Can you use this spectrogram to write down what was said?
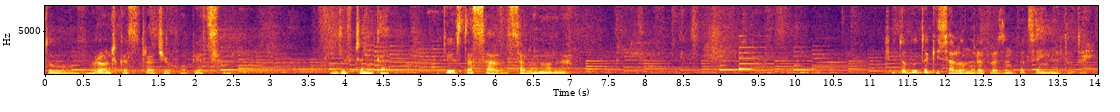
Tu rączkę stracił chłopiec. Dziewczynka. A tu jest ta sala Salomona. Czyli to był taki salon reprezentacyjny tutaj.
